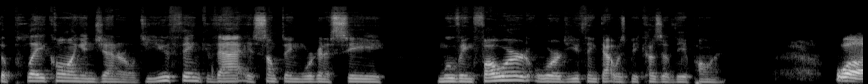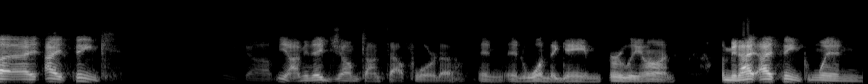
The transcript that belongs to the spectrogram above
the play calling in general? Do you think that is something we're going to see moving forward, or do you think that was because of the opponent? Well, I, I think, I think, uh, yeah, I mean, they jumped on South Florida and, and won the game early on. I mean, I, I think when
